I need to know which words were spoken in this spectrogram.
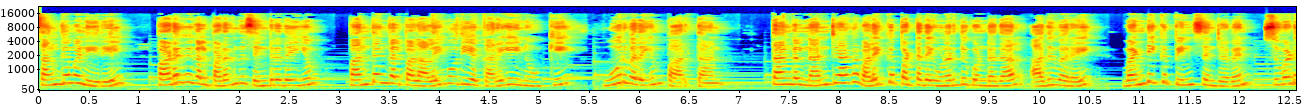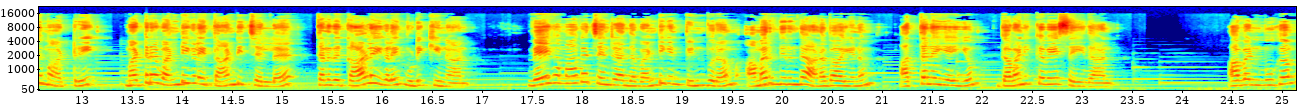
சங்கம நீரில் படகுகள் படர்ந்து சென்றதையும் பந்தங்கள் பல அலைமோதிய கரையை நோக்கி ஊர்வதையும் பார்த்தான். தாங்கள் நன்றாக வளைக்கப்பட்டதை உணர்ந்து கொண்டதால் அதுவரை வண்டிக்கு பின் சென்றவன் சுவடு மாற்றி மற்ற வண்டிகளை தாண்டிச் செல்ல தனது காளைகளை முடுக்கினான். வேகமாக சென்ற அந்த வண்டியின் பின்புறம் அமர்ந்திருந்த அனபாயனும் அத்தனையையும் கவனிக்கவே செய்தான். அவன் முகம்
